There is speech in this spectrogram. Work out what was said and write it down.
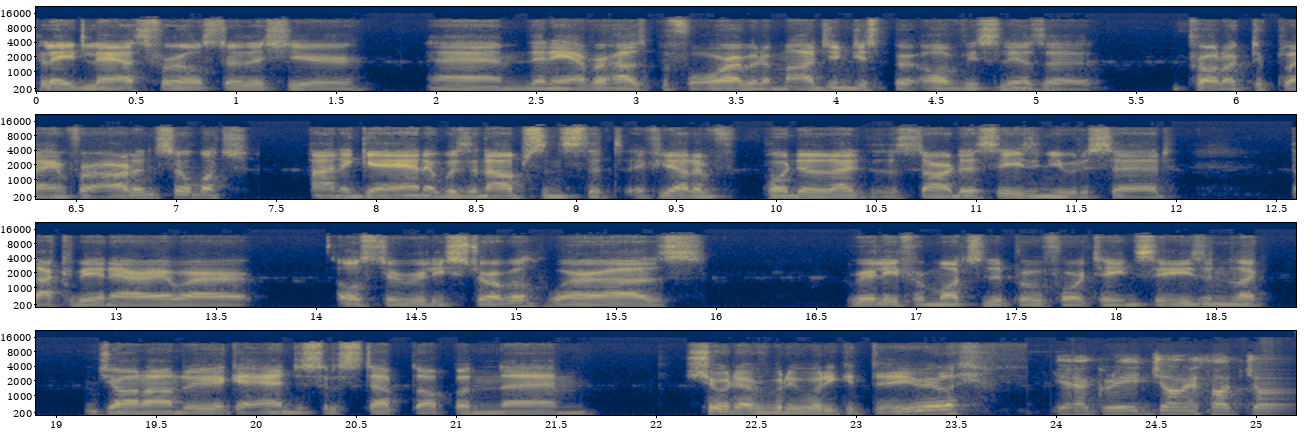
played less for Ulster this year um, than he ever has before, I would imagine, just obviously mm-hmm. as a product of playing for Ireland so much. And again, it was an absence that if you had have pointed it out at the start of the season, you would have said that could be an area where Ulster really struggle. Whereas, really, for much of the Pro 14 season, like John Andrew again just sort of stepped up and um, showed everybody what he could do, really. Yeah, agreed, John. I thought John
